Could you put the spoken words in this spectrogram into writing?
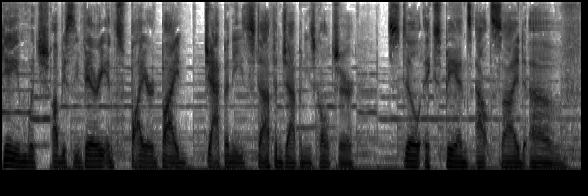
game, which obviously very inspired by Japanese stuff and Japanese culture, still expands outside of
